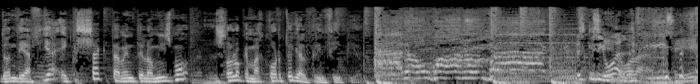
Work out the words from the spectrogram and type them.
donde hacía exactamente lo mismo, solo que más corto y al principio. Es que es Sí, igual. luego la- sí.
